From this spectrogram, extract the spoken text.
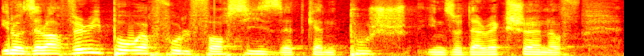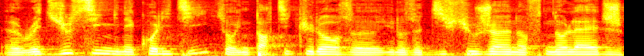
you know, there are very powerful forces that can push in the direction of uh, reducing inequality. So, in particular, the, you know, the diffusion of knowledge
